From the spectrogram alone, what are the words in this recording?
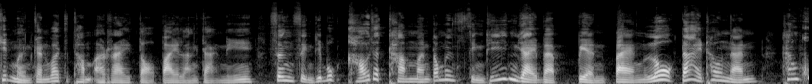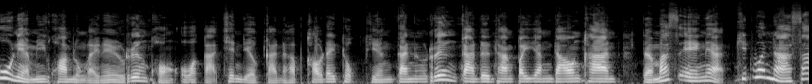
คิดเหมือนกันว่าจะทำอะไรต่อไปหลังจากนี้ ซึ่งสิ่งที่พวกเขาจะทำมันต้องเป็นสิ่งที่ยิ่งใหญ่แบบเปลี่ยนแปลงโลกได้เท่านั้น ทั้งคู่เนี่ยมีความหลงใหลในเรื่องของอวกาศเช่นเดียวกันนะครับ เขาได้ถกเถียงกันเรื่องการเดินทางไปยังดาวอังคาร แต่มัสเองเนี่ยคิดว่านาซา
